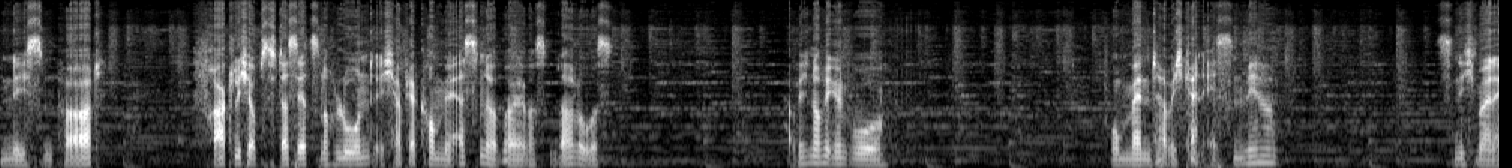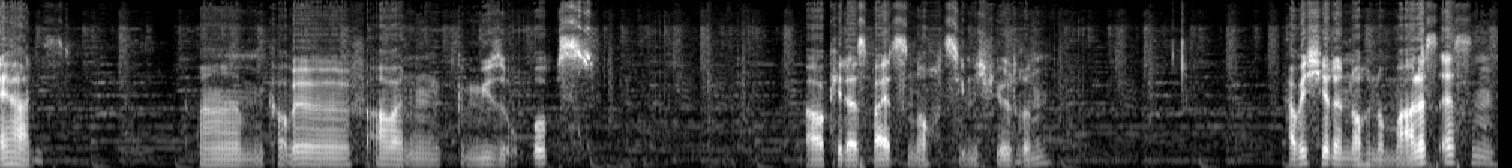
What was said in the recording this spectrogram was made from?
im nächsten Part. Fraglich, ob sich das jetzt noch lohnt. Ich habe ja kaum mehr Essen dabei. Was ist denn da los? Habe ich noch irgendwo... Moment, habe ich kein Essen mehr? Ist nicht mein Ernst. Ähm, Kobbel, verarbeiten, Gemüse, Obst. Ah, okay, da ist Weizen noch ziemlich viel drin. Habe ich hier denn noch normales Essen?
